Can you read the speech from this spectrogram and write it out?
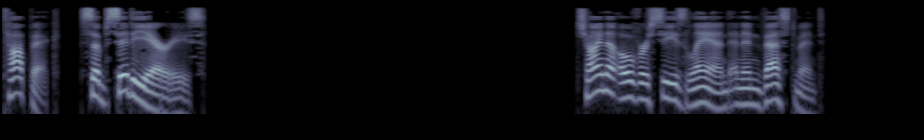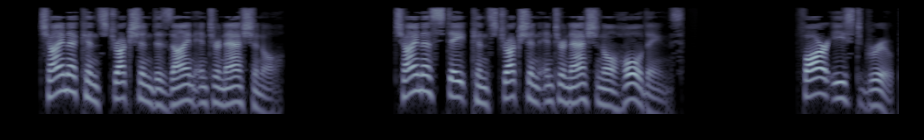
Topic Subsidiaries China Overseas Land and Investment China Construction Design International China State Construction International Holdings Far East Group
